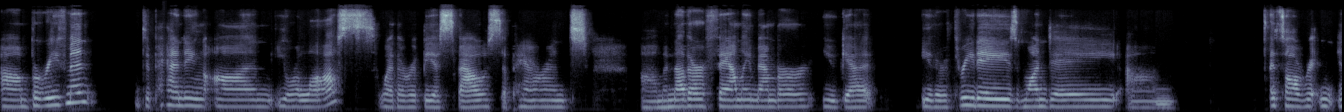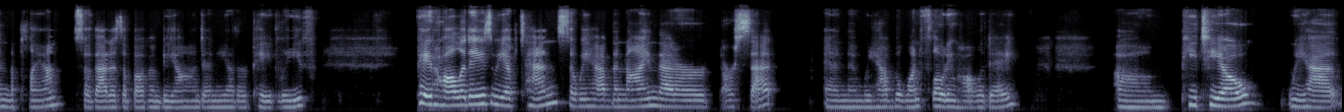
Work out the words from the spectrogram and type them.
Um, bereavement, depending on your loss, whether it be a spouse, a parent, um, another family member, you get either three days, one day. Um, it's all written in the plan. So that is above and beyond any other paid leave. Paid holidays, we have 10. So we have the nine that are, are set, and then we have the one floating holiday. Um, PTO, we have,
